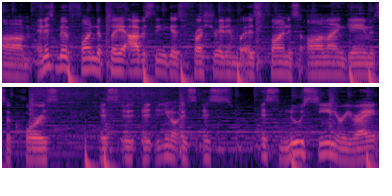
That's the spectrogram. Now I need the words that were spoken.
um, and it's been fun to play. Obviously, it gets frustrating, but it's fun. It's an online game. It's a course. It's it, it, you know, it's it's it's new scenery, right?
